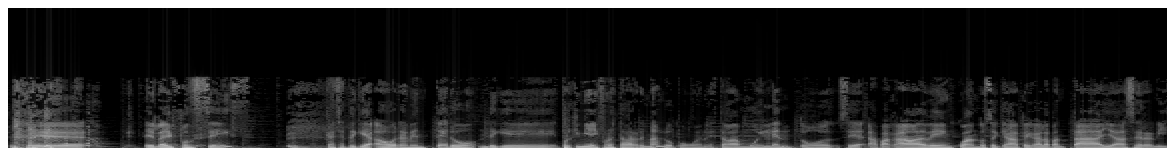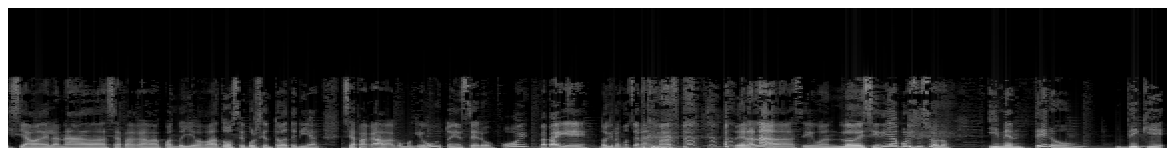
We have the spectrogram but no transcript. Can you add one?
eh, el iPhone 6, cáchate que ahora me entero de que... Porque mi iPhone estaba re malo, pues bueno, estaba muy lento, se apagaba de vez en cuando, se quedaba pegada la pantalla, se reiniciaba de la nada, se apagaba cuando llevaba 12% de batería, se apagaba, como que, uy, estoy en cero, uy, me apagué, no quiero funcionar más, de la nada, así, bueno, lo decidía por sí solo. Y me entero de que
